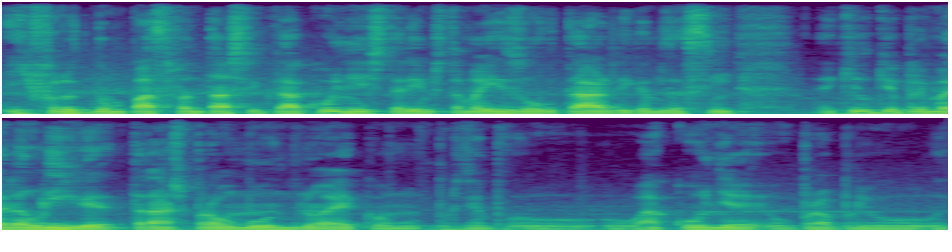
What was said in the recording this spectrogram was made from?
e fruto de um passo fantástico da Cunha e estaríamos também a exultar, digamos assim, aquilo que a Primeira Liga traz para o mundo, não é? Como, por exemplo, o, o Acunha, o próprio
